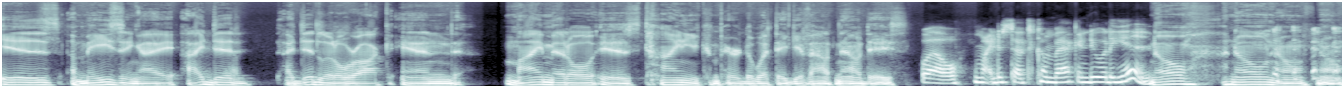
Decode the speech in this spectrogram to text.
is amazing. I I did I did Little Rock, and my medal is tiny compared to what they give out nowadays. Well, you might just have to come back and do it again. No, no, no, no.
